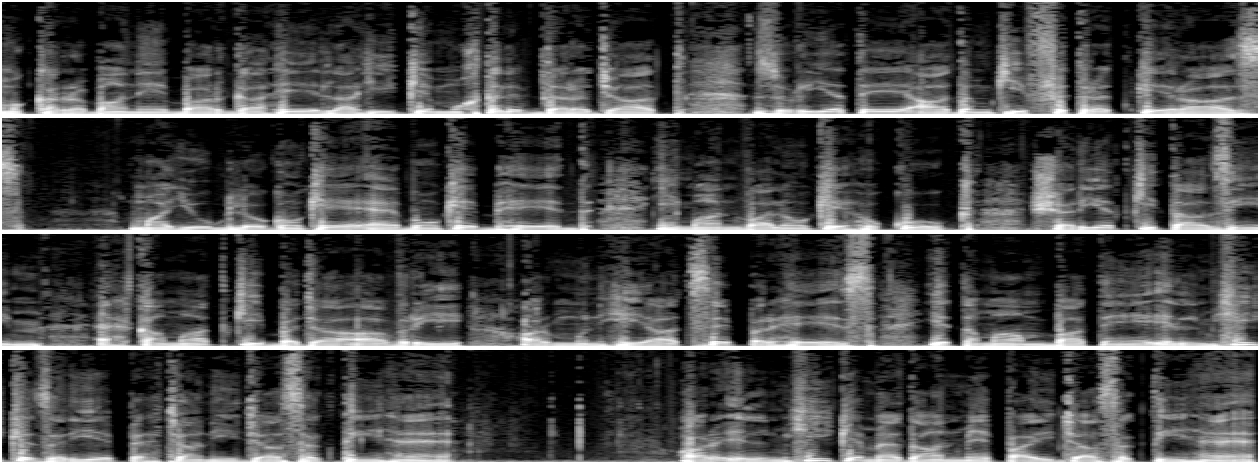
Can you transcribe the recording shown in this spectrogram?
مقربان بارگاہ الہی کے مختلف درجات ضروریت آدم کی فطرت کے راز۔ معیوب لوگوں کے عیبوں کے بھید، ایمان والوں کے حقوق، شریعت کی تعظیم، احکامات کی بجا آوری اور منحیات سے پرہیز، یہ تمام باتیں علم ہی کے ذریعے پہچانی جا سکتی ہیں۔ اور علم ہی کے میدان میں پائی جا سکتی ہیں۔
